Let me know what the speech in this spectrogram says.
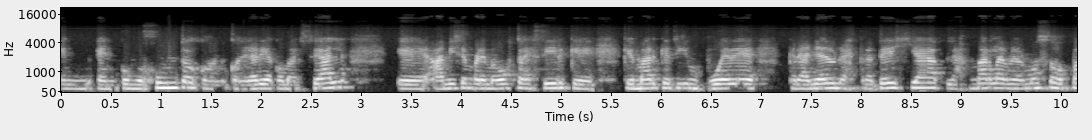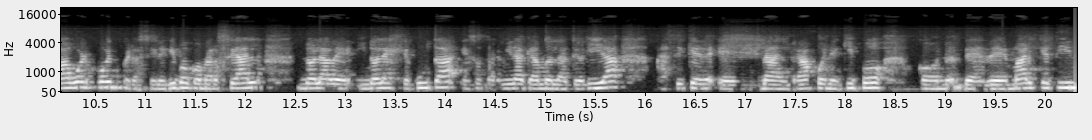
en, conjunto con, con el área comercial, eh, a mí siempre me gusta decir que, marketing puede cranear una estrategia, plasmarla en un hermoso PowerPoint, pero si el equipo comercial no la ve y no la ejecuta, eso termina quedando en la teoría. Así que eh, nada, el trabajo en equipo con, desde marketing,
